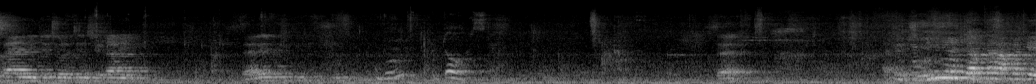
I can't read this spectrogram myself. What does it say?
স্যার নিতে চলেছেন সেটা আমি স্যারের মুখ থেকে শুনছি। স্যার একটা জুনিয়র ডাক্তার আপনাকে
